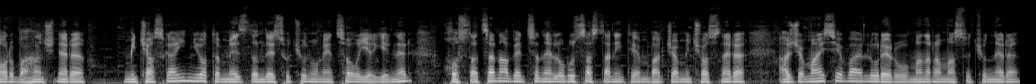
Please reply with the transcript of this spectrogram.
նոր բանջները։ Միջազգային 7 մեծ տնտեսություն ունեցող երկիրներ խոստացան ավելցնել Ռուսաստանի թեմ բաժամիջոցները, այս եւ այլ լուրերով մանրամասնությունները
